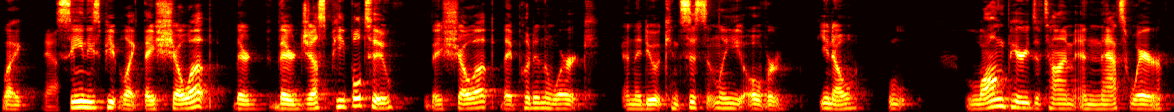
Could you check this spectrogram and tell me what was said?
Like Yeah. seeing these people like they show up, they're they're just people too. They show up, they put in the work and they do it consistently over, you know, long periods of time and that's where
